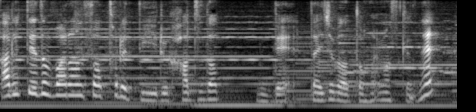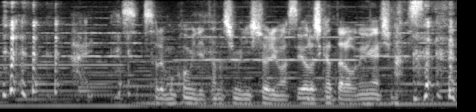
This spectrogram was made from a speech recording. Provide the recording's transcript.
ある程度バランスは取れているはずだんで大丈夫だと思いますけどね。はい。そそれも込みで楽しみにしております。よろしかったらお願いします。よ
